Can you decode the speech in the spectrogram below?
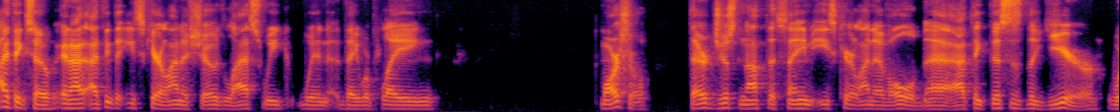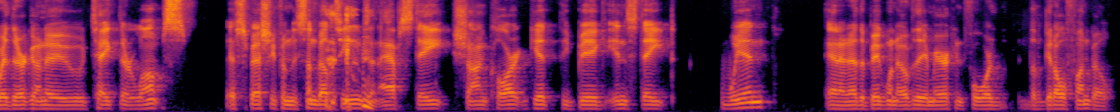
I think so, and I, I think that East Carolina showed last week when they were playing Marshall they're just not the same East Carolina of old. Uh, I think this is the year where they're going to take their lumps especially from the Sun Belt teams and App State. Shawn Clark get the big in-state win and another big one over the American Four, the good old Fun Belt.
